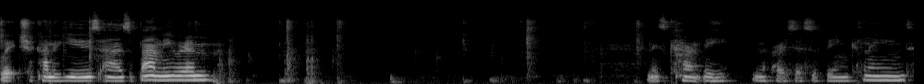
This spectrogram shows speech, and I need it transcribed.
which I kind of use as a family room. And is currently in the process of being cleaned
